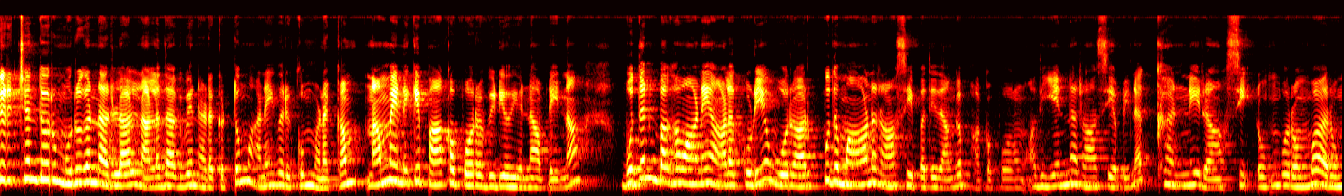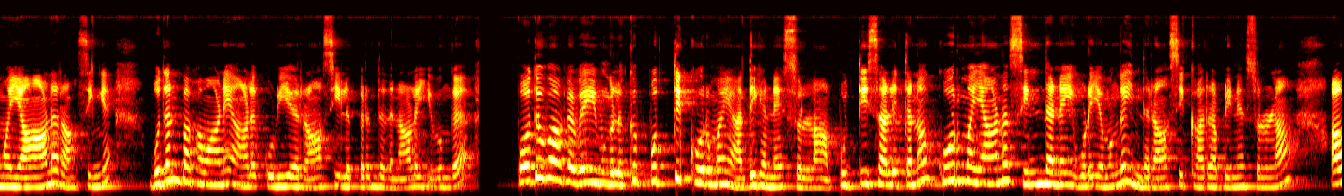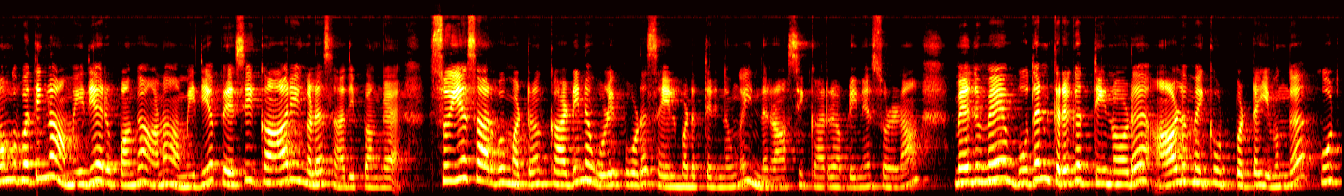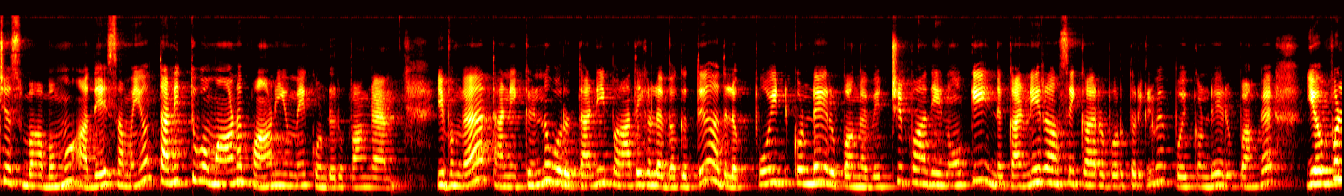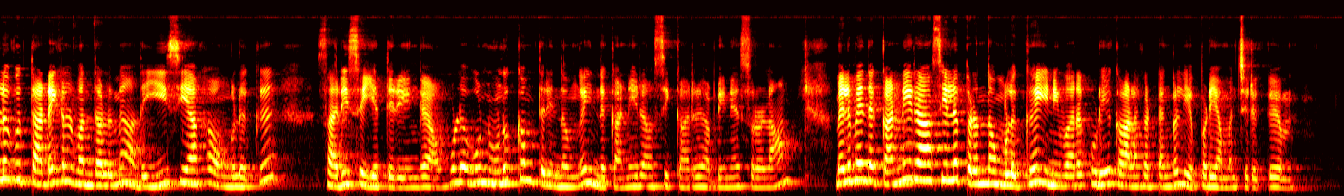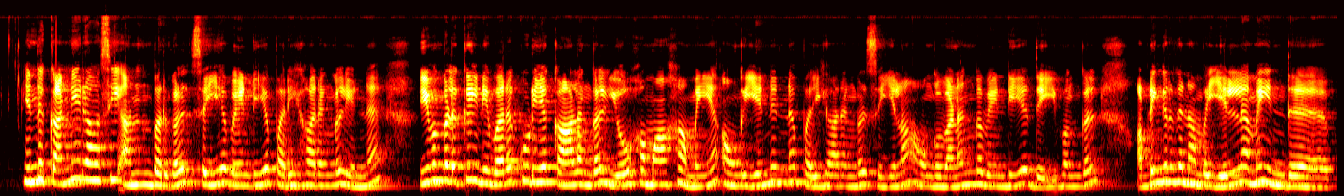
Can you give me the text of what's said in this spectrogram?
திருச்செந்தூர் முருகன் அருளால் நல்லதாகவே நடக்கட்டும். அனைவருக்கும் வணக்கம். நம்ம இன்றைக்கி பார்க்க போகிற வீடியோ என்ன அப்படின்னா புதன் பகவானே ஆளக்கூடிய ஒரு அற்புதமான ராசியை பற்றி தாங்க பார்க்க போகிறோம் அது என்ன ராசி அப்படின்னா கன்னி ராசி. ரொம்ப ரொம்ப அருமையான ராசிங்க. புதன் பகவானே ஆளக்கூடிய ராசியில் பிறந்ததுனால இவங்க பொதுவாகவே இவங்களுக்கு புத்தி கூர்மை அதிகன்னே சொல்லலாம். புத்திசாலித்தனம் கூர்மையான சிந்தனை உடையவங்க இந்த ராசிக்கார் அப்படின்னே சொல்லலாம். அவங்க பார்த்திங்கன்னா அமைதியாக இருப்பாங்க. ஆனால் அமைதியாக பேசி காரியங்களை சாதிப்பாங்க. சுயசார்பு மற்றும் கடின உழைப்போடு செயல்பட தெரிந்தவங்க இந்த ராசிக்கார் அப்படின்னே சொல்லலாம். மேலுமே புதன் கிரகத்தினோட ஆளுமைக்கு உட்பட்ட இவங்க கூச்ச சுபாவமும் அதே சமயம் தனித்துவமான பாணியுமே கொண்டிருப்பாங்க. இவங்க தனிக்குன்னு ஒரு தனி பாதைகளை வகுத்து அதில் போயிட்டு கொண்டே இருப்பாங்க. வெற்றி பாதையை நோக்கி இந்த கன்னீர் ராசிக்காரை பொறுத்த வரைக்குமே போய்க்கொண்டே இருப்பாங்க. எவ்வளவு தடைகள் வந்தாலுமே அதை ஈஸியாக அவங்களுக்கு சரி செய்ய தெரியுங்க. அவ்வளவு நுணுக்கம் தெரிந்தவங்க இந்த கன்னிராசிக்காரு அப்படின்னே சொல்லலாம். மேலுமே இந்த கன்னிராசியில் பிறந்தவங்களுக்கு இனி வரக்கூடிய காலகட்டங்கள் எப்படி அமைஞ்சிருக்கு? இந்த கன்னிராசி அன்பர்கள் செய்ய வேண்டிய பரிகாரங்கள் என்ன? இவங்களுக்கு இனி வரக்கூடிய காலங்கள் யோகமாக அமைய அவங்க என்னென்ன பரிகாரங்கள் செய்யலாம்? அவங்க வணங்க வேண்டிய தெய்வங்கள் அப்படிங்கிறத நம்ம எல்லாமே இந்த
